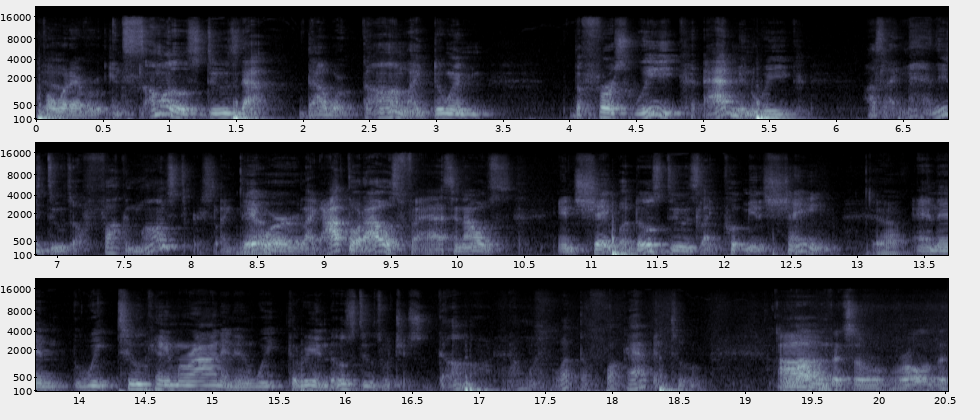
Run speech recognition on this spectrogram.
for Yeah. whatever. And some of those dudes that that were gone, like doing the first week, admin week, I was like, man, these dudes are fucking monsters. Like they Yeah. were like I thought I was fast and I was in shape, but those dudes like put me to shame. Yeah. And then week two came around, and then week three, and those dudes were just gone. And I'm like, what the fuck happened to them? A lot Um, of it's a roll of the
